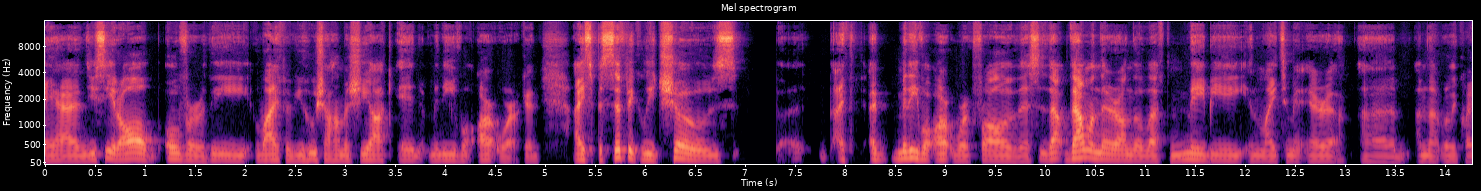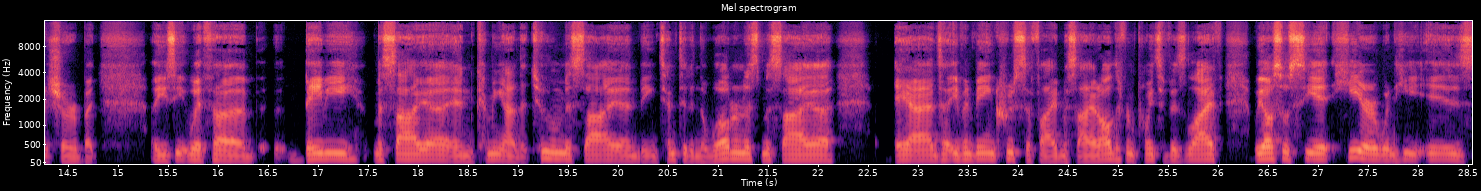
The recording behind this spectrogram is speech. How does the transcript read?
and you see it all over the life of Yahushua HaMashiach in medieval artwork. And I specifically chose uh, I, medieval artwork for all of this. That that one there on the left, maybe Enlightenment era. Uh, I'm not really quite sure, but uh, you see it with uh, baby Messiah and coming out of the tomb Messiah and being tempted in the wilderness Messiah and uh, even being crucified Messiah at all different points of his life. We also see it here when he is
